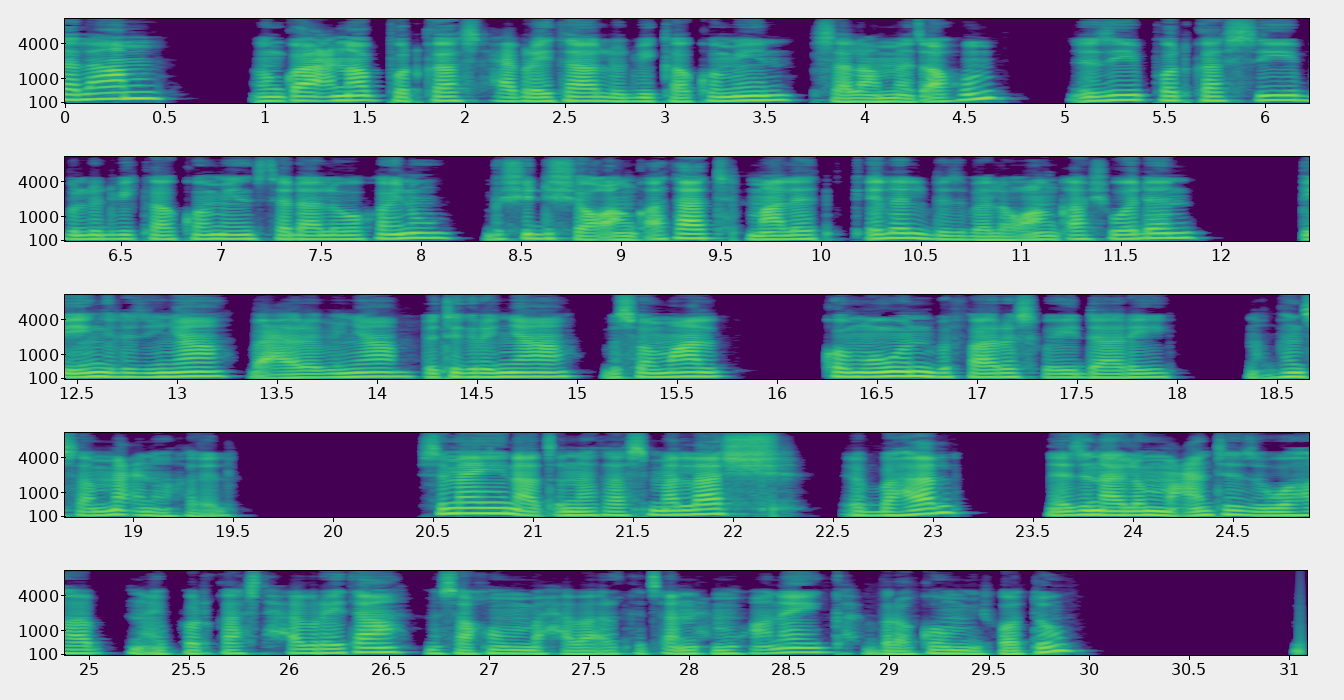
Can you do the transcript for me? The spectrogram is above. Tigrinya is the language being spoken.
ሰላም እንቋዕ ናብ ፖድካስት ሓበሬታ ሉድቪካ ኮሚን ብሰላም መጻኹም እዚ ፖድካስት ሲ ብሉድቪካ ኮሚን ዝተዳለወ ኮይኑ ብሽዱሽተ ቋንቋታት ማለት ቅልል ብዝበለ ቋንቋ ሽወደን ብእንግሊዝኛ ብዓረብኛ ብትግርኛ ብሶማል ከምኡ'ውን ብፋርስ ወይ ዳሪ ክንሰምዕ ንኽእል። ስመይ ናጽነት ኣስመላሽ እብሃል፣ ነዚ ናይ ሎምዓንቲ ዝወሃብ ናይ ፖድካስት ሓበሬታ ምሳኹም ብሓባር ክጸንሕ ምዃነይ ክሕብረኩም ይፈቱ።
